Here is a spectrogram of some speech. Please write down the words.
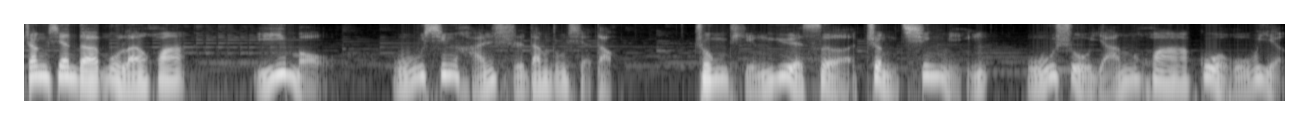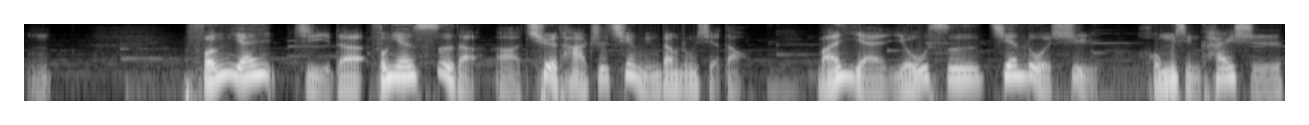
张先的《木兰花·乙卯无心寒食》当中写道：“中庭月色正清明，无数杨花过无影。”冯延己的冯延巳的啊《却踏之清明》当中写道：“满眼游丝兼落絮，红杏开时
